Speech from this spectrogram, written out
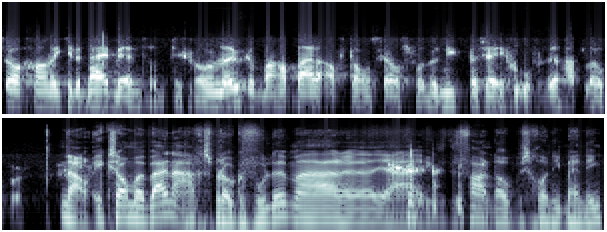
zorg gewoon dat je erbij bent. Want het is gewoon een leuke, behapbare afstand, zelfs voor de niet per se geoefende hardloper. Nou, ik zou me bijna aangesproken voelen, maar eh, ja, ik, de vaartlopen is gewoon niet mijn ding.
